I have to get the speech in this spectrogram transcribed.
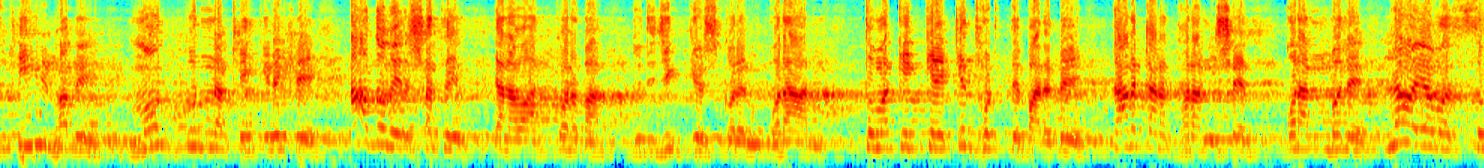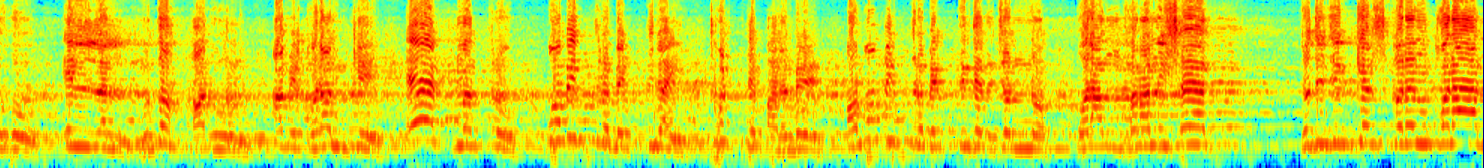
স্থির ভাবে মত গুন্না ঠিক রেখে আদবের সাথে তেলাওয়াত করবা। যদি জিজ্ঞেস করেন, কোরআন, তোমাকে কে কে ধরতে পারবে? কার কার ধরা নিষেধ? কোরআন বলে, লা ইয়ামাসসুহু ইল্লাল মুতাহহারুন। আমি কোরআনকে একমাত্র পবিত্র ব্যক্তিরাই ধরতে পারবে, অপবিত্র ব্যক্তিদের জন্য কোরআন ধরা নিষেধ। যদি জিজ্ঞেস করেন, কোরআন,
